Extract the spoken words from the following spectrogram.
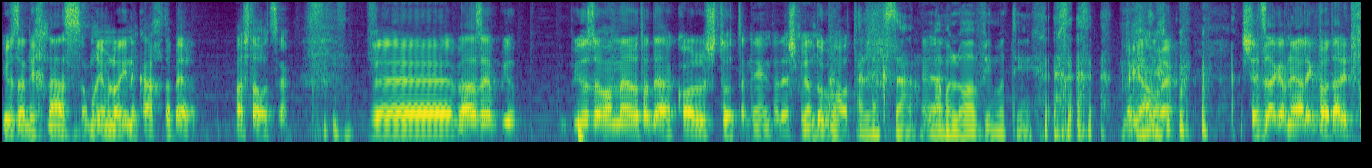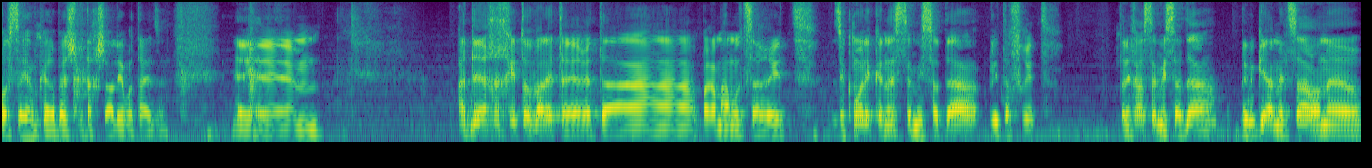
יוזר נכנס, אומרים לו, הנה, קח, דבר, מה שאתה רוצה. ו... ואז יוזר אומר, אתה יודע, הכל שטות, אני, אתה יודע, יש מיליון דוגמאות. אלכסה, אה. למה לא אוהבים אותי? לגמרי. שאת זה אגב נראה לי כבר יודע לתפוס היום, כי הרבה שבטח שואלים אותה את זה. אמ, הדרך הכי טובה לתאר את ה... ברמה המוצרית, זה כמו להיכנס למסעדה בלי תפריט. אתה נכנס למסעדה, ומגיע המלצר, אומר,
